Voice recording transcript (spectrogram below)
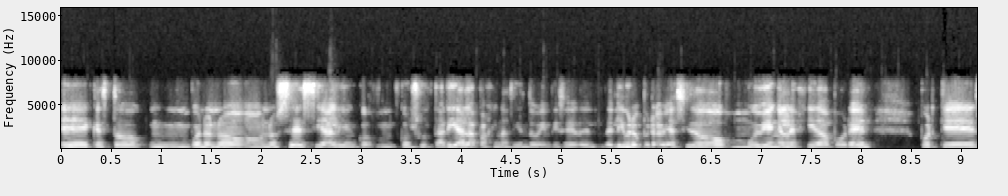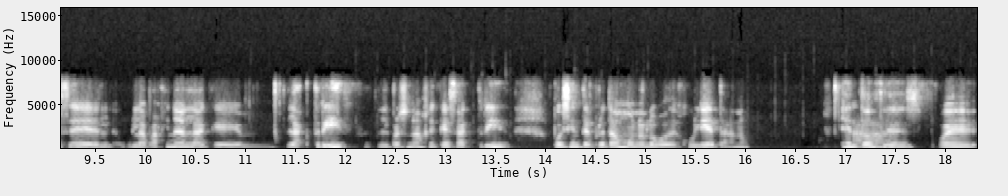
Eh, que esto, mm, bueno, no, no, sé si alguien mm, consultaría la página 126 del, libro, pero había sido muy bien elegida por él, porque es la página en la que la actriz, el personaje que es actriz, pues interpreta un monólogo de Julieta, ¿no? Entonces fue,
